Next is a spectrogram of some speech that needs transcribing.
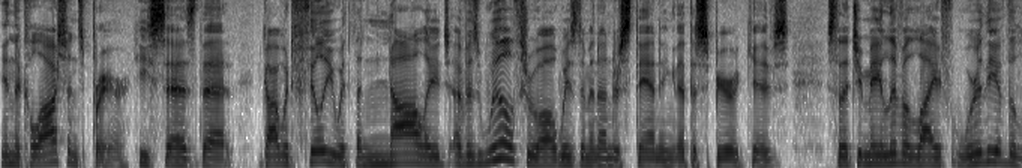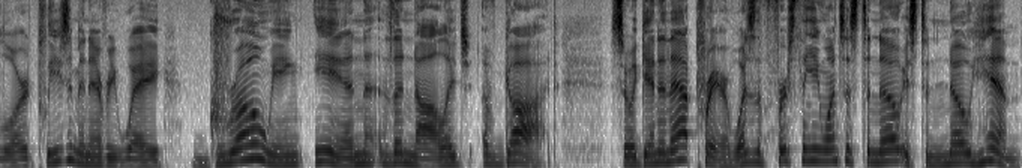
In the Colossians prayer, he says that God would fill you with the knowledge of his will through all wisdom and understanding that the Spirit gives, so that you may live a life worthy of the Lord, please him in every way, growing in the knowledge of God. So, again, in that prayer, what is the first thing he wants us to know? Is to know him.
